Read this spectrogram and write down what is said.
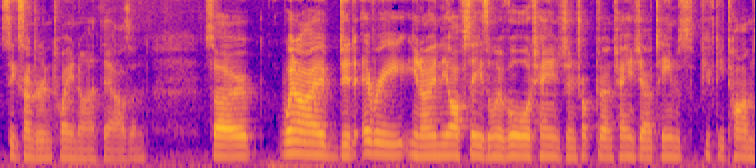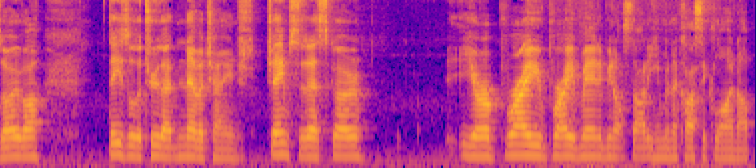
629,000. So when I did every, you know, in the off season, we've all changed and chopped and changed our teams 50 times over these are the two that never changed. James Tedesco, you're a brave, brave man if you're not starting him in a classic lineup.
